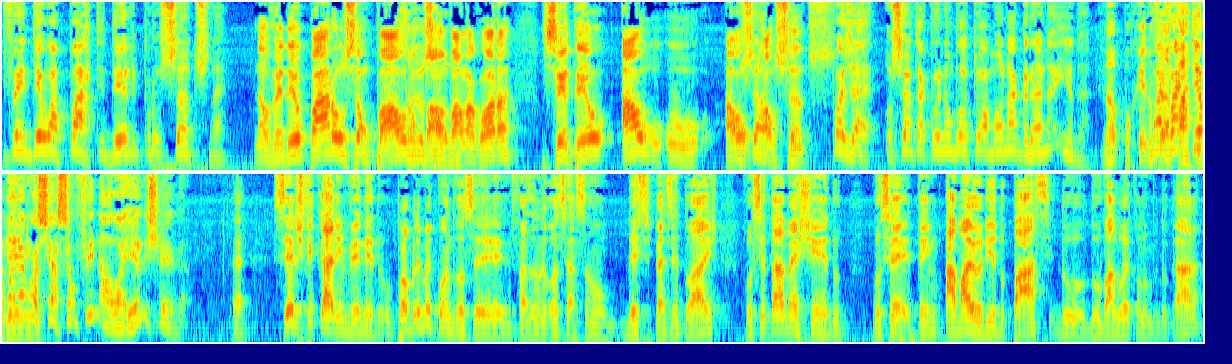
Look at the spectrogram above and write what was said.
vendeu a parte dele para o Santos, né? Não, vendeu para o São Paulo São e o São Paulo. Paulo agora cedeu ao, o- ao, O ao Santos. Pois é, o Santa Cruz não botou a mão na grana ainda. Não, porque não Mas foi a vai parte ter uma dele. negociação final, aí ele chega. É. Se eles ficarem vendendo, o problema é quando você faz a negociação desses percentuais, você está mexendo, você tem a maioria do passe, do, do valor econômico do cara,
